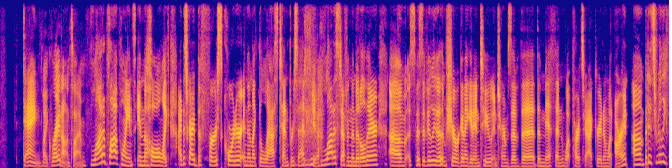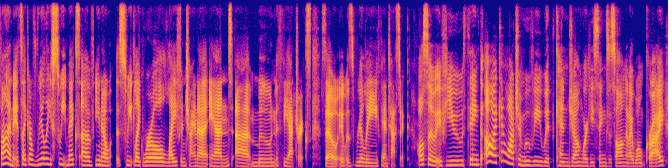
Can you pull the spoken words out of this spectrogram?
Dang, like right on time. A lot of plot points in the whole, like, I described the first quarter and then like the last 10%. Yeah. A lot of stuff in the middle there, um, specifically that I'm sure we're going to get into in terms of the the myth and what parts are accurate and what aren't. Um, but it's really fun. It's like a really sweet mix of, you know, sweet like rural life in China and uh, moon theatrics. So it was really fantastic. Also, if you think, oh, I can watch a movie with Ken Jeong where he sings a song and I won't cry,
